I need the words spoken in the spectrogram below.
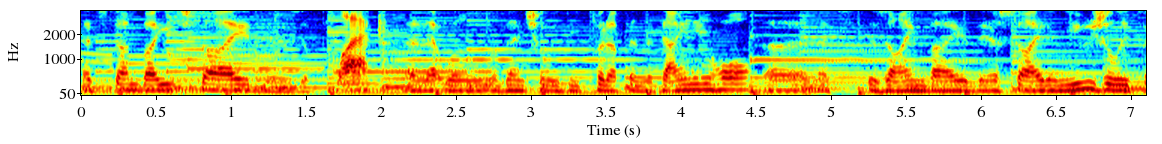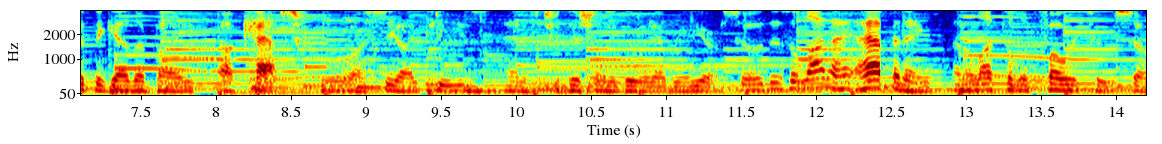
that's done by each side. There's a plaque uh, that will eventually be put up in the dining hall uh, that's designed by their side and usually put together by our CAPS, who are CITs and traditionally do it every year. So there's a lot happening and a lot to look forward to. So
